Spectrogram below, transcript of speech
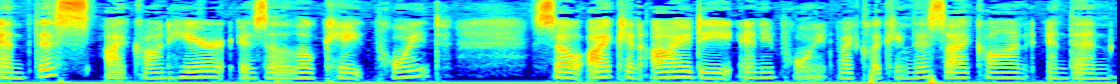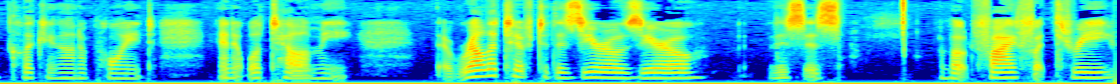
And this icon here is a locate point. So I can ID any point by clicking this icon and then clicking on a point and it will tell me that relative to the 0, 0, this is about 5 foot 3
